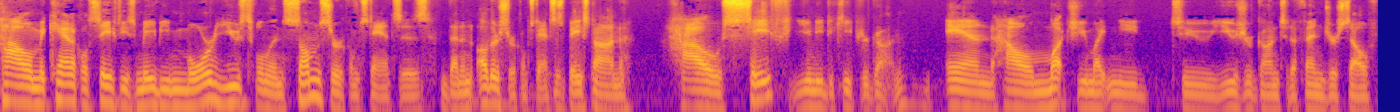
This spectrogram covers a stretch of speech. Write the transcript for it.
how mechanical safeties may be more useful in some circumstances than in other circumstances based on how safe you need to keep your gun and how much you might need to use your gun to defend yourself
